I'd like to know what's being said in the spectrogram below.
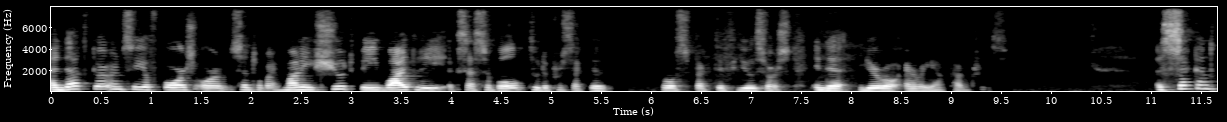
And that currency, of course, or central bank money should be widely accessible to the prospective, prospective users in the euro area countries. A second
